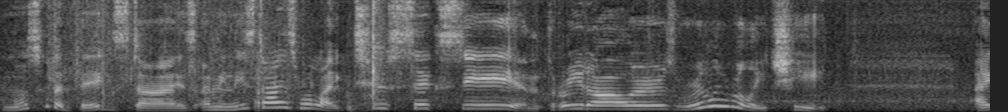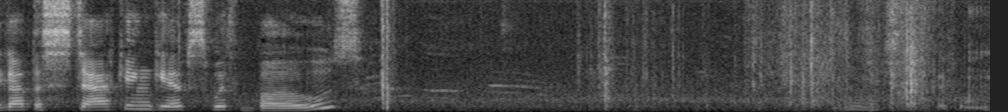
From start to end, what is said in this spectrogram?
And those are the Bigz dies. I mean, these dies were like $2.60 and $3. Really, really cheap. I got the stacking gifts with bows. Big one?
